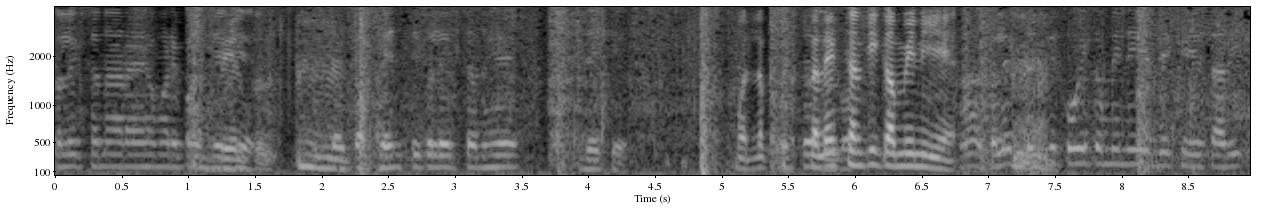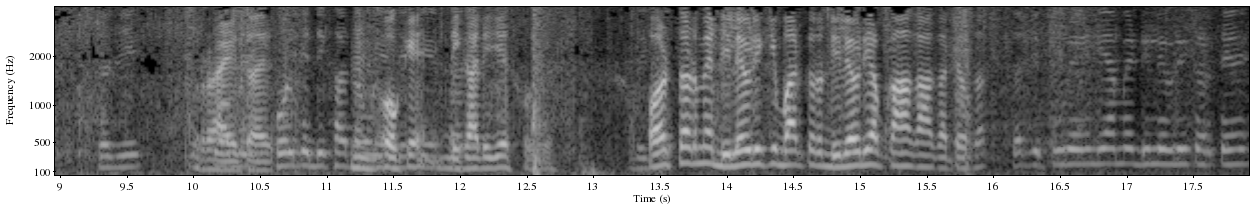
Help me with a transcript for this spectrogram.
कलेक्शन आ रहा है हमारे पास बिल्कुल। फैंसी कलेक्शन है देखिए। मतलब कलेक्शन की कमी नहीं है। हाँ कलेक्शन की कोई कमी नहीं है देखिए ये सारी। सर जी मैं right. खोल के दिखाता हूँ ये ओके दिखा दीजिए और सर मैं डिलीवरी की बात करूँ डिलीवरी आप कहाँ कहाँ करते हो सर? सर जी पूरे इंडिया में डिलीवरी करते हैं।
